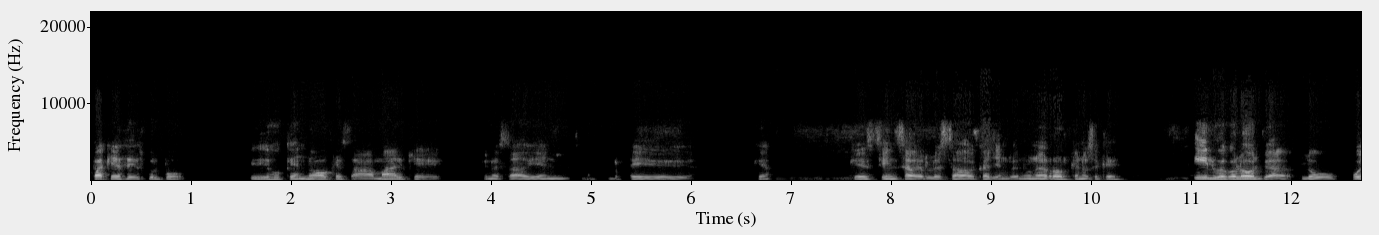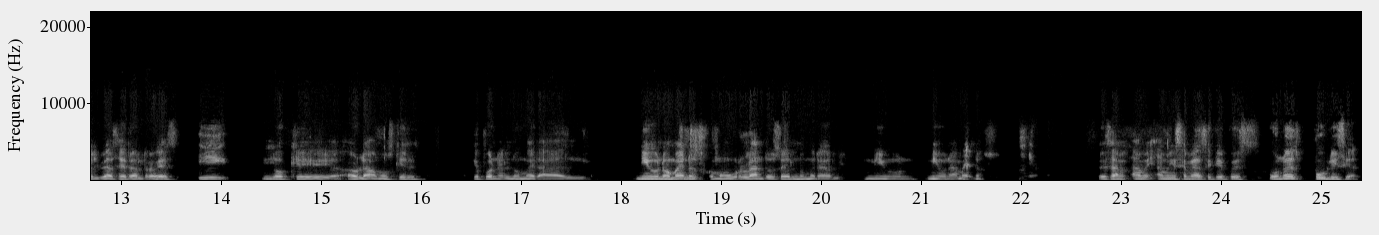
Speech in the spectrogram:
¿para qué se disculpó? Y dijo que no, que estaba mal, que, no estaba bien, eh, ¿qué? Que sin saberlo estaba cayendo en un error, que no sé qué. Y luego lo, volvió a, lo vuelve a hacer al revés. Y lo que hablábamos que, que pone el numeral ni uno menos, como burlándose del numeral ni, un, ni una menos. Entonces a, mí, a mí se me hace que pues uno es publicidad,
